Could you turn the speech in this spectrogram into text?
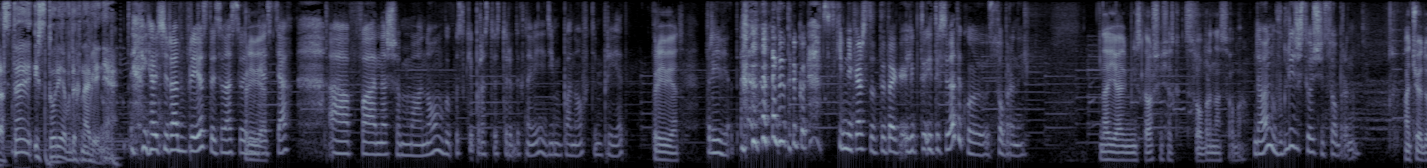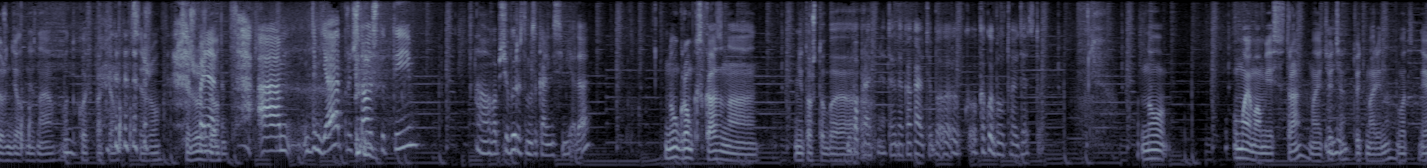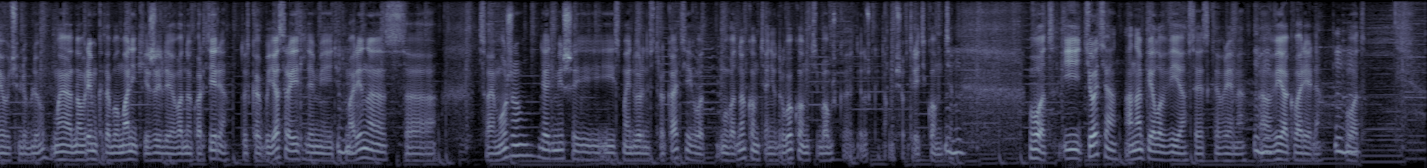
Простая история вдохновения. Я очень рада приветствовать. У нас сегодня Привет. в гостях а, в нашем а, новом выпуске «Простая история вдохновения» Дима Панов. Дима, привет. Привет. Привет. Ты такой... Все-таки, мне кажется, ты так... И ты всегда такой собранный? Да, я не сказал, что я сейчас как-то собран особо. Да, ну выглядишь ты очень собранным. А что я должен делать, не знаю. Вот кофе попил, сижу, сижу, Понятно. жду. А, Дим, я прочитала, что ты а, вообще вырос в музыкальной семье, да? Ну, громко сказано, не то чтобы... Ну, поправь меня тогда. Какая у тебя Какое было твое детство? Ну, у моей мамы есть сестра, моя тетя, Мгм. тетя Марина. Вот, я ее очень люблю. Мы одно время, когда я был маленький, жили в одной квартире. То есть, как бы я с родителями, и тетя Мгм. Марина с э, своим мужем, дядей Мишей, и с моей двоюродной сестрой Катей. Вот, мы в одной комнате, они в другой комнате, бабушка, дедушка там еще в третьей комнате. Мгм. Вот. И тетя, она пела в ВИА в советское время. Э, ВИА акварели. Мгм. Вот.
